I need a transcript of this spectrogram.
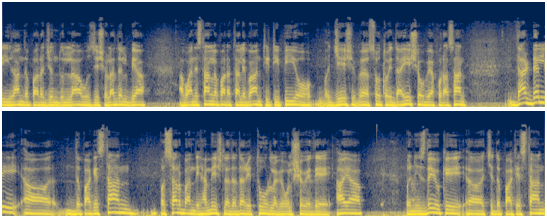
د ایران د لپاره جند الله او جیش العدل بیا افغانستان لپاره طالبان ټي ټي پی او جیش سوتوي داعش او بیا خراسان دا ډلې د پاکستان په سر باندې همیش له دغه تور لګول شوې دي آیا په نږدېو کې چې د پاکستان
